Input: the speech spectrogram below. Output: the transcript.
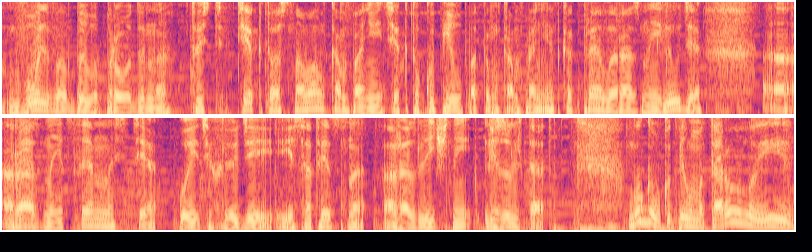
Volvo было продано. То есть те, кто основал компанию, и те, кто купил потом компанию, это, как правило, разные люди, а, разные ценности у этих людей и, соответственно, различный результат. Google купил Motorola и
